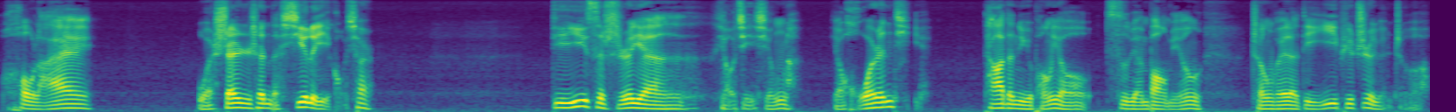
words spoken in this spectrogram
后来，我深深的吸了一口气儿。第一次实验要进行了，要活人体。他的女朋友自愿报名，成为了第一批志愿者，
